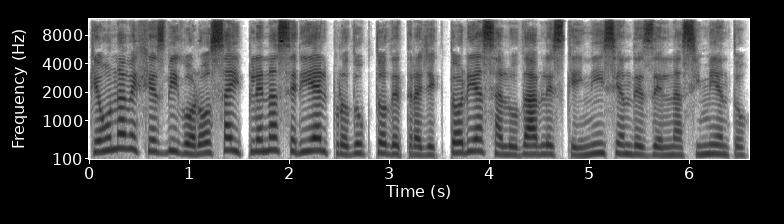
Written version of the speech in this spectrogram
que una vejez vigorosa y plena sería el producto de trayectorias saludables que inician desde el nacimiento,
